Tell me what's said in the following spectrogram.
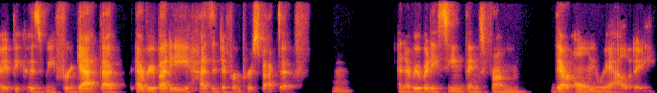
right? Because we forget that everybody has a different perspective mm. and everybody's seeing things from their own reality.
